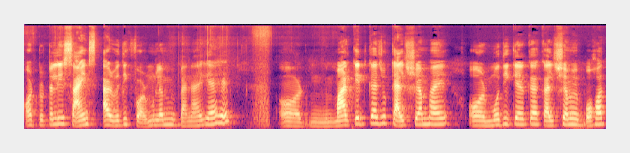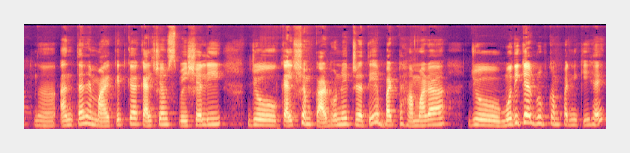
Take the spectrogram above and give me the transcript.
और टोटली साइंस आयुर्वेदिक फार्मूला में बनाया गया है और मार्केट का जो कैल्शियम है और मोदी केयर का कैल्शियम में बहुत अंतर है। मार्केट का कैल्शियम स्पेशली जो कैल्शियम कार्बोनेट रहती है बट हमारा जो मोदी केयर ग्रुप कंपनी की है,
